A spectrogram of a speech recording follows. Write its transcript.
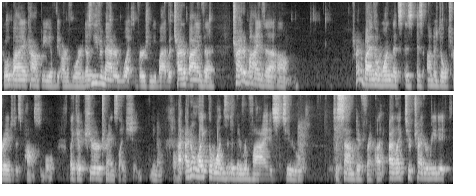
Go buy a copy of the Art of War. It doesn't even matter what version you buy, but try to buy the try to buy the um, try to buy the one that's as, as unadulterated as possible, like a pure translation. You know, I, I don't like the ones that have been revised to to sound different. I, I like to try to read it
